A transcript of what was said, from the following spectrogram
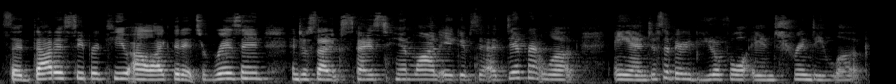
So that is super cute. I like that it's risen and just that exposed hemline. It gives it a different look and just a very beautiful and trendy look.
